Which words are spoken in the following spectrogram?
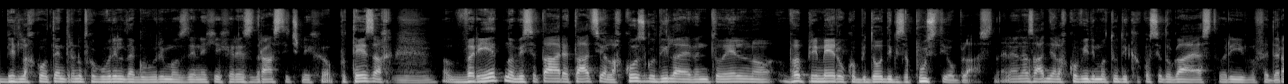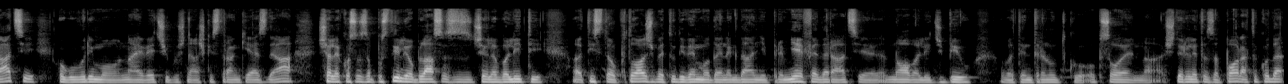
bi lahko v tem trenutku govorili, da govorimo o nekih res drastičnih eh, potezah. Mm. Verjetno bi se ta aretacija lahko zgodila eventualno v primeru, ko bi Dodik zapustil oblast. Ne, na zadnje lahko vidimo tudi, kako se dogaja stvari v federaciji, ko govorimo o največji bošnjaški stranki SDA. Šele ko so zapustili oblast, so se začele valiti eh, tiste obtožbe. Tudi vemo, da je nekdanji premijer federacije Novalič bil v tem trenutku obsojen na štiri leta zapora. Tako da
